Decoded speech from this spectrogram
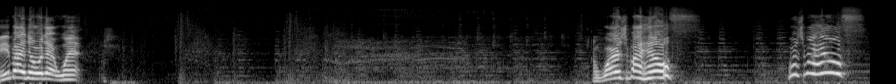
Anybody know where that went? And where's my health? Where's my health?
